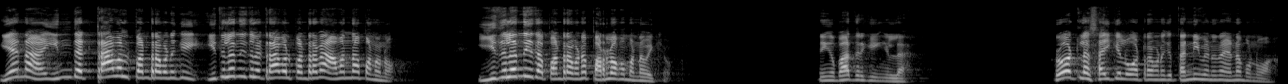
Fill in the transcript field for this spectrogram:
ஏன்னா இந்த டிராவல் பண்றவனுக்கு இதுல இருந்து இதுல டிராவல் பண்றவன் அவன் தான் பண்ணணும். இதுல இருந்து இதை பண்றவனை பரலோகம் பண்ண வைக்கும். நீங்க பார்த்துருக்கீங்கல்ல? ரோட்ல சைக்கிள் ஓட்டுறவனுக்கு தண்ணி வேணும்னா என்ன பண்ணுவான்?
